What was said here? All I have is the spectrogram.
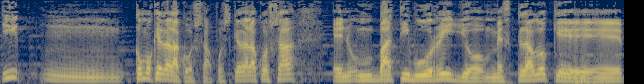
¿Y mmm, cómo queda la cosa? Pues queda la cosa en un batiburrillo mezclado que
